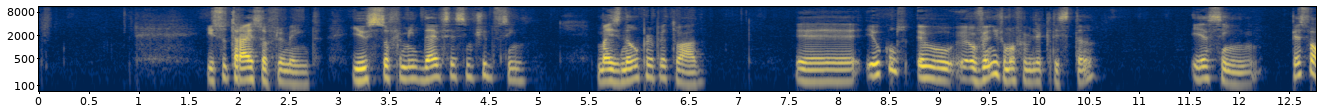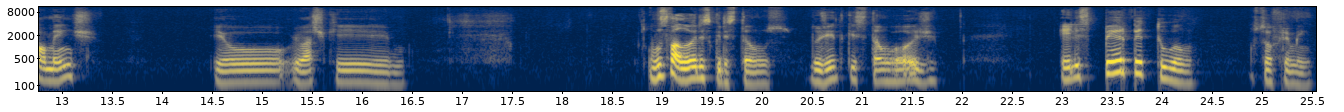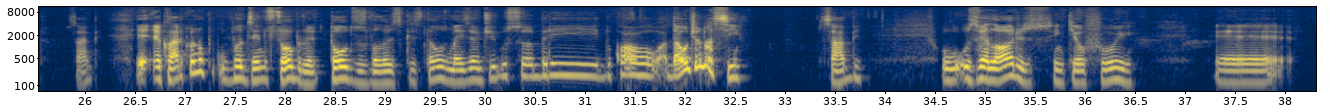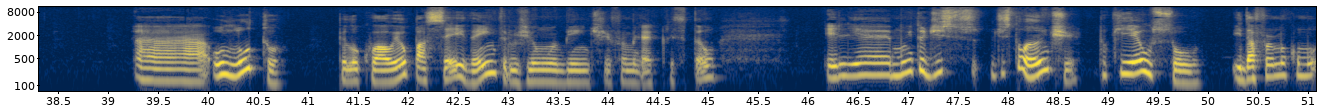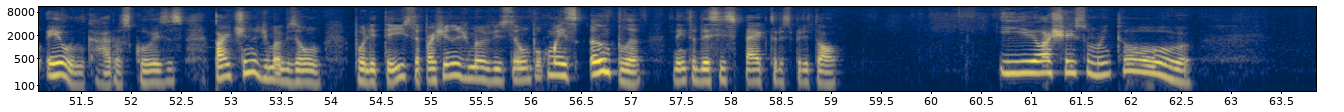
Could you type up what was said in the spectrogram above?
Isso traz sofrimento. E esse sofrimento deve ser sentido sim, mas não perpetuado. É, eu, eu, eu venho de uma família cristã e assim, pessoalmente, eu, eu acho que os valores cristãos, do jeito que estão hoje, eles perpetuam o sofrimento, sabe? É, é claro que eu não estou dizendo sobre todos os valores cristãos, mas eu digo sobre do qual, da onde eu nasci, sabe? O, os velórios em que eu fui, é, a, o luto pelo qual eu passei dentro de um ambiente familiar cristão, ele é muito dis, distoante do que eu sou e da forma como eu encaro as coisas, partindo de uma visão politeísta, partindo de uma visão um pouco mais ampla dentro desse espectro espiritual. E eu achei isso muito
